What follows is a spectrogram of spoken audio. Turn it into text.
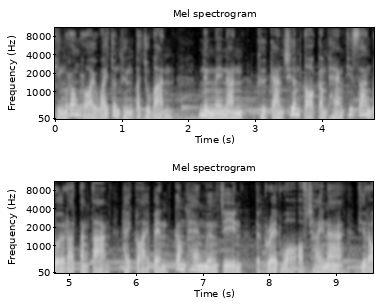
ทิ้งร่องรอยไว้จนถึงปัจจุบัน หนึ่งในนั้นคือการเชื่อมต่อกำแพงที่สร้างโดยรัฐต่างๆ ให้กลายเป็นกำแพงเมืองจีน The Great Wall of China ที่เรา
